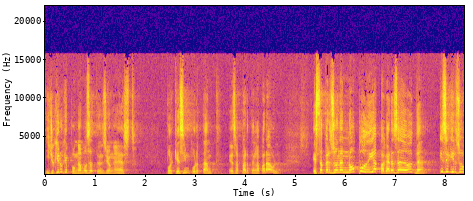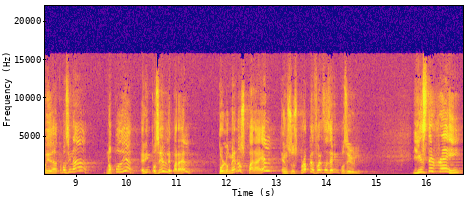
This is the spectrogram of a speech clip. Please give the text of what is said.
Y yo quiero que pongamos atención a esto, porque es importante esa parte en la parábola. Esta persona no podía pagar esa deuda y seguir su vida como si nada. No podía, era imposible para él. Por lo menos para él, en sus propias fuerzas, era imposible. Y este rey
